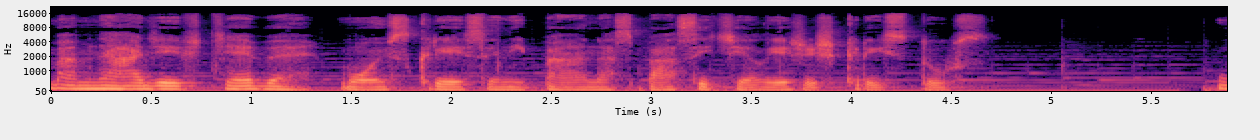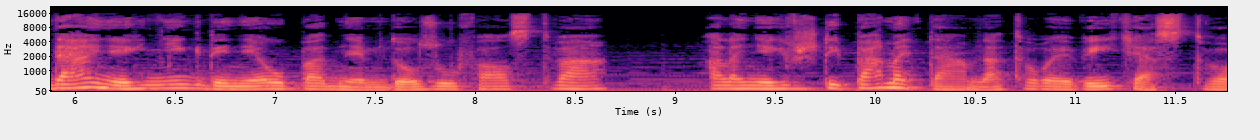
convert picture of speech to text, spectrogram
Mám nádej v Tebe, môj skriesený Pána Spasiteľ Ježiš Kristus. Daj nech nikdy neupadnem do zúfalstva, ale nech vždy pamätám na Tvoje víťazstvo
